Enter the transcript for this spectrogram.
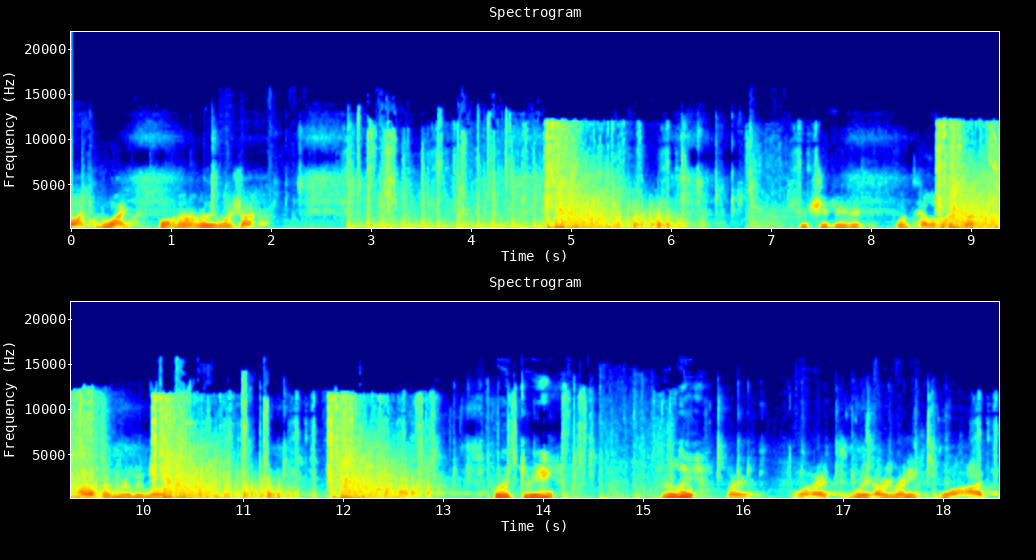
Fuck, do I? Both of them are really one shot. Good shit, David. One hell of one shot. I left them really low. For a three? Really? Wait, what? Wait, are we ready squad?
